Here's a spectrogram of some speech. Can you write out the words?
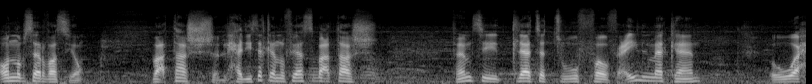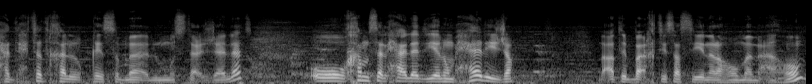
en observation 17 الحادثة كانوا فيها 17 فهمتي؟ ثلاثة توفوا في عين المكان وواحد حتى دخل قسم المستعجلات وخمسة الحالة ديالهم حرجة. الأطباء اختصاصيين راهما معاهم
